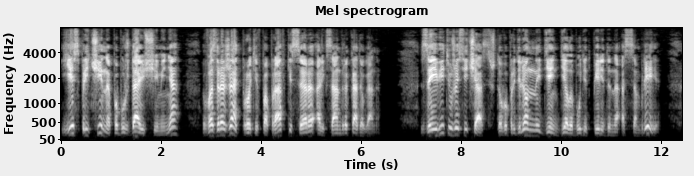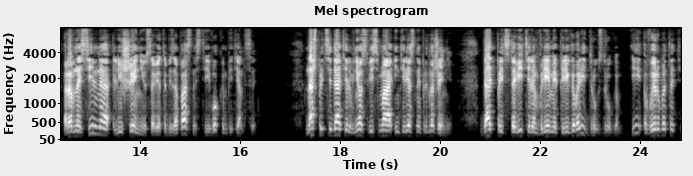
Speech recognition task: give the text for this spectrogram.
Есть причина, побуждающая меня возражать против поправки сэра Александра Кадогана. Заявить уже сейчас, что в определенный день дело будет передано Ассамблее, равносильно лишению Совета Безопасности его компетенции. Наш председатель внес весьма интересное предложение дать представителям время переговорить друг с другом и выработать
